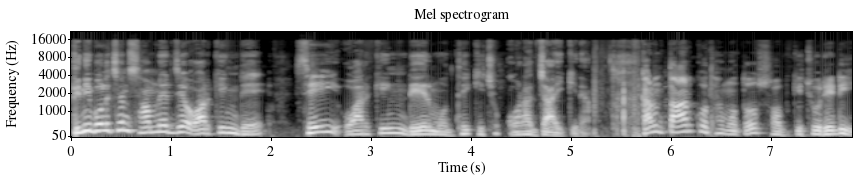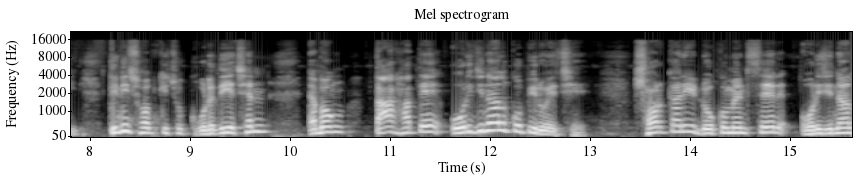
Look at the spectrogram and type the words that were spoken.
তিনি বলেছেন, সামনের যে ওয়ার্কিং ডে সেই ওয়ার্কিং ডের মধ্যে কিছু করা যায় কিনা। কারণ তার কথা মতো সব কিছু রেডি তিনি সব কিছু করে দিয়েছেন এবং তার হাতে অরিজিনাল কপি রয়েছে। সরকারি ডকুমেন্টসের অরিজিনাল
